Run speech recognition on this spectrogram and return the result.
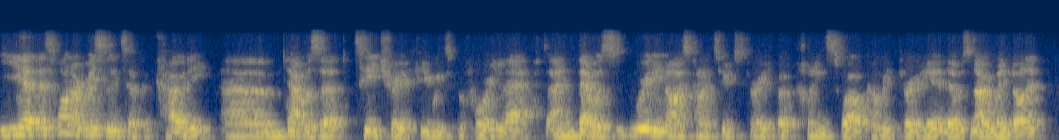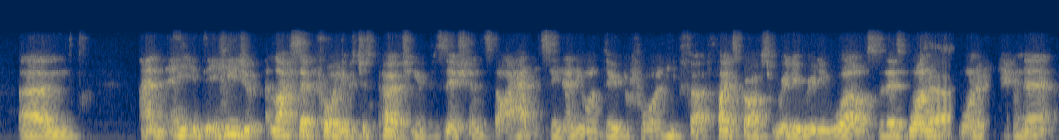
Yeah, there's one I recently took of Cody. Um, that was at Tea Tree a few weeks before he left, and there was really nice kind of two to three foot clean swell coming through here. There was no wind on it, um, and he, he like I said before, he was just perching in positions that I hadn't seen anyone do before, and he photographs really, really well. So there's one Yeah. one of him there.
